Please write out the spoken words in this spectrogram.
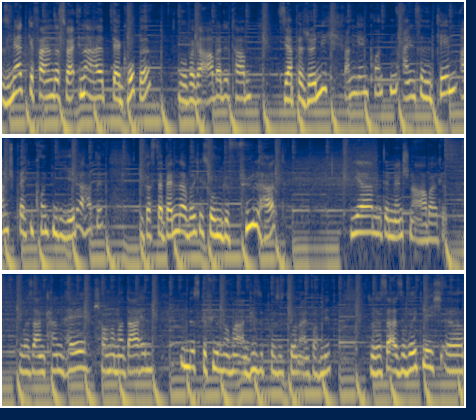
Also mir hat gefallen, dass wir innerhalb der Gruppe, wo wir gearbeitet haben, sehr persönlich rangehen konnten, einzelne Themen ansprechen konnten, die jeder hatte und dass der Bender wirklich so ein Gefühl hat, wie er mit den Menschen arbeitet. Wo er sagen kann, hey, schau noch mal dahin, nimm das Gefühl noch mal an diese Position einfach mit, sodass er also wirklich äh,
